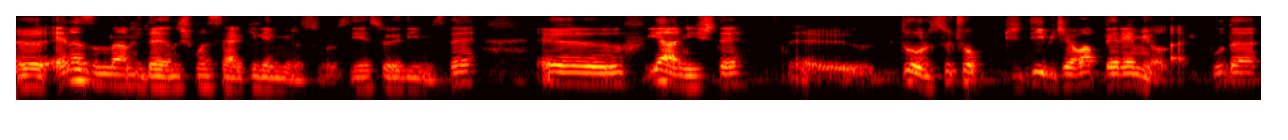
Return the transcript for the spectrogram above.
e, en azından bir dayanışma sergilemiyorsunuz diye söylediğimizde e, yani işte doğrusu çok ciddi bir cevap veremiyorlar. Bu da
